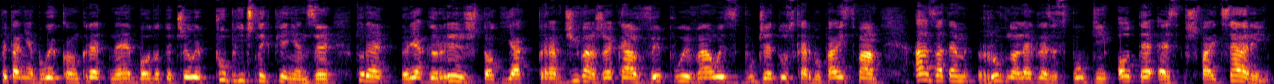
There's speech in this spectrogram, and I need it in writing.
Pytania były konkretne, bo dotyczyły publicznych pieniędzy, które jak rynsztok, jak prawdziwa rzeka wypływały z budżetu Skarbu Państwa, a zatem równolegle ze spółki OTS w Szwajcarii.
